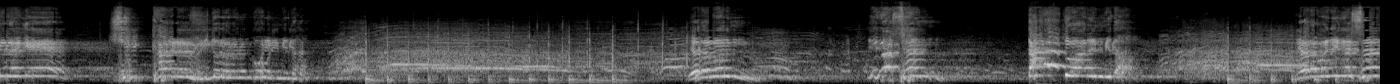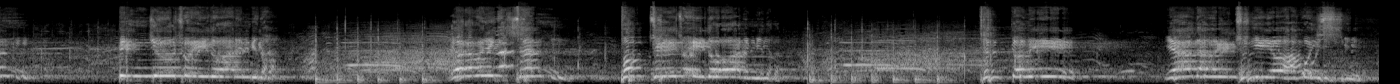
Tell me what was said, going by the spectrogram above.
가족들에게 식칼을 휘두르는 꼴입니다. 여러분, 이것은 나라도 아닙니다. 여러분, 이것은 민주주의도 아닙니다. 여러분, 이것은 법치주의도 아닙니다. 특검이 야당을 죽이려 하고 있습니다.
